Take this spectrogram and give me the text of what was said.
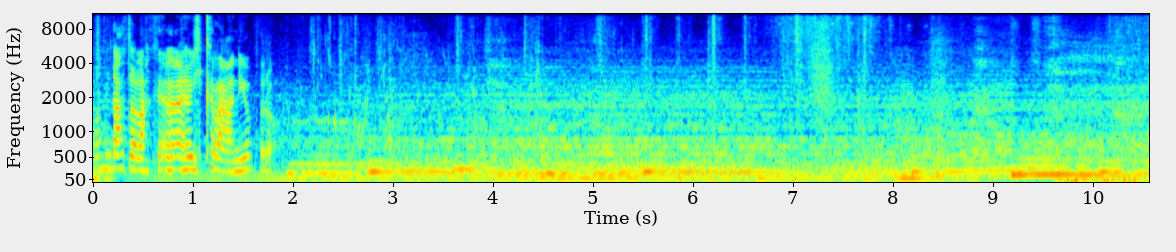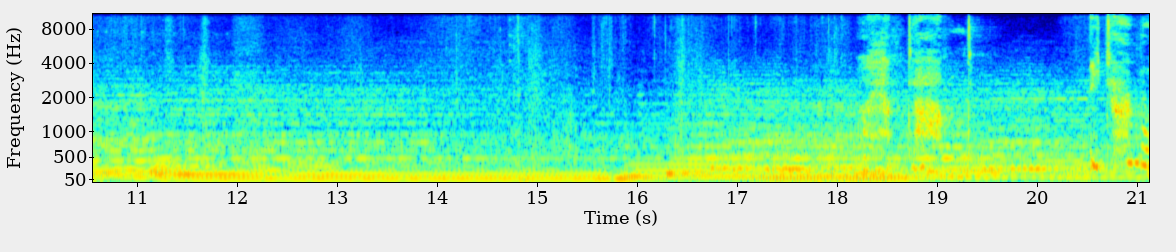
Ho dato la- il cranio, però. Giorno!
